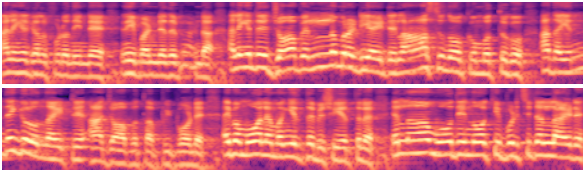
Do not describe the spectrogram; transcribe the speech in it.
അല്ലെങ്കിൽ ഗൾഫിലോ നിന്റെ നീ പണ്ടത് വേണ്ട. അല്ലെങ്കിൽ ജോബ് എല്ലാം റെഡി ആയിട്ട് ലാസ്റ്റ് നോക്കുമ്പോത്തുകോ അതാ എന്തെങ്കിലും ഒന്നായിട്ട് ആ ജോബ് തപ്പിപ്പോണ്ട്. ഇപ്പം മോലെ മങ്ങിലത്തെ വിഷയത്തിൽ എല്ലാം ഓതി നോക്കി പിടിച്ചിട്ടെല്ലാം ആയിട്ട്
